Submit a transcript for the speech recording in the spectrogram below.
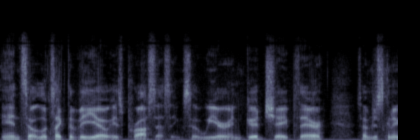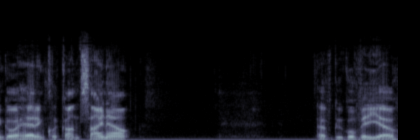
And so it looks like the video is processing. So we are in good shape there. So I'm just going to go ahead and click on sign out of Google Video.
